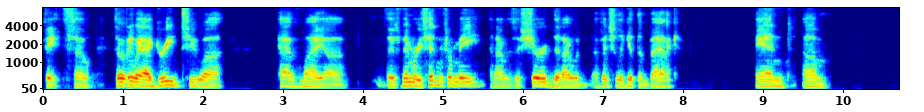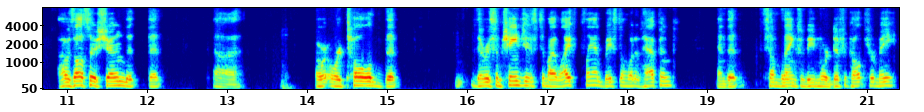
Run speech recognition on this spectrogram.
faith. So so anyway, I agreed to uh, have my uh, those memories hidden from me, and I was assured that I would eventually get them back. And um, I was also shown that that uh, or, or told that there were some changes to my life plan based on what had happened, and that some things would be more difficult for me,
